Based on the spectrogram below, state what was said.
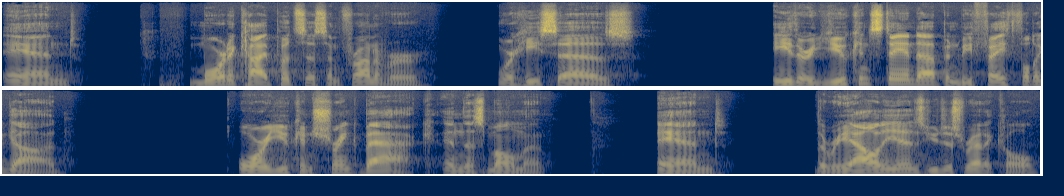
And Mordecai puts this in front of her where he says, either you can stand up and be faithful to God, or you can shrink back in this moment. And the reality is, you just read it, Cole.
